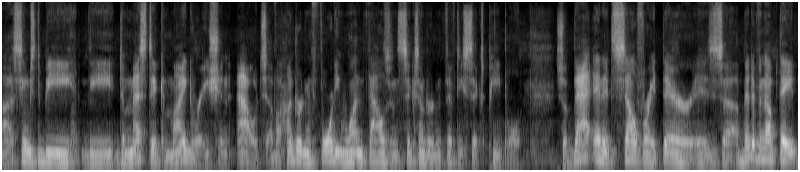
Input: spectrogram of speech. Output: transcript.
uh, seems to be the domestic migration out of 141,656 people. So, that in itself, right there, is a bit of an update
